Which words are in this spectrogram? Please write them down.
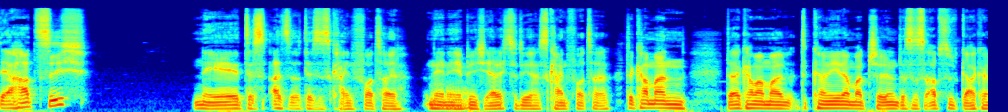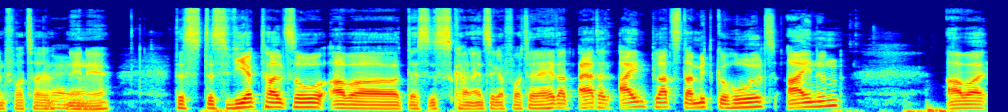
der hat sich. Nee, das, also, das ist kein Vorteil. Nee, nee, bin ich ehrlich zu dir, das ist kein Vorteil. Da kann man, da kann man mal, da kann jeder mal chillen, das ist absolut gar kein Vorteil. Ja, nee, ja. nee. Das, das wirkt halt so, aber das ist kein einziger Vorteil. Er, hätte, er hat halt einen Platz damit geholt, einen, aber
